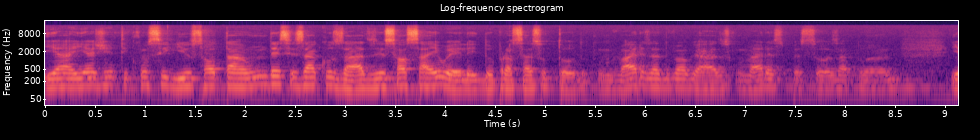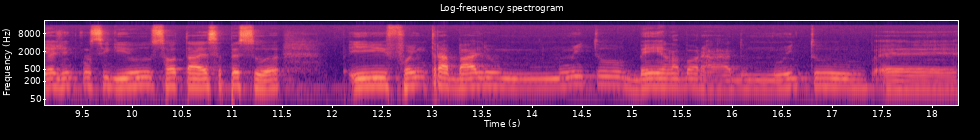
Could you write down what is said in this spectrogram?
E aí a gente conseguiu soltar um desses acusados e só saiu ele do processo todo, com vários advogados, com várias pessoas atuando. E a gente conseguiu soltar essa pessoa. E foi um trabalho muito bem elaborado, muito. É,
